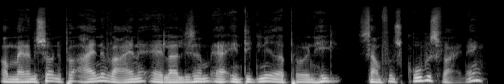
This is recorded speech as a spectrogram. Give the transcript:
om man er misundelig på egne vegne, eller ligesom er indigneret på en helt samfundsgruppes vegne. Ikke?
